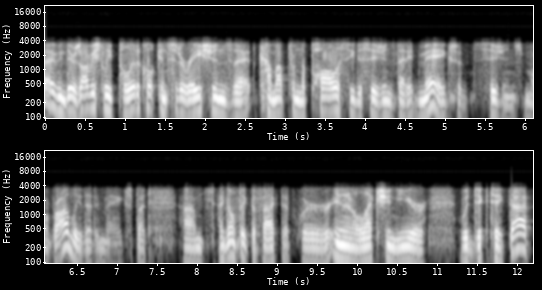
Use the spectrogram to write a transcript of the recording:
I mean, there's obviously political considerations that come up from the policy decisions that it makes, or decisions more broadly that it makes. But um, I don't think the fact that we're in an election year would dictate that.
